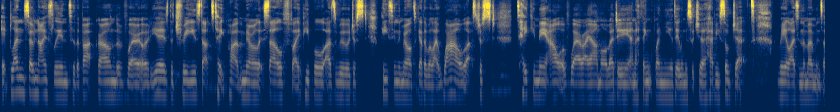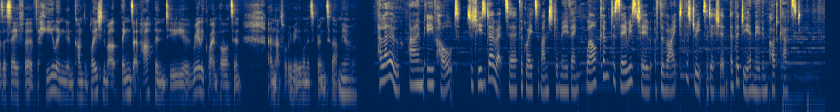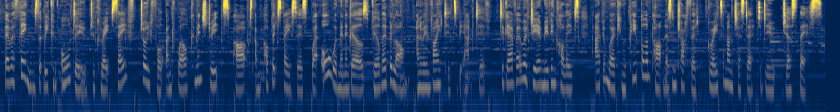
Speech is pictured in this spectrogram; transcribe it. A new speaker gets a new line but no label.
it blends so nicely into the background of where it already is. The trees start to take part of the mural itself. Like people, as we were just piecing the mural together, were like, wow, that's just taking me out of where I am already. And I think when you're dealing with such a heavy subject, realizing the moments, as I say, for, for healing and contemplation about things that have happened to you, really quite important. And that's what we really wanted to bring to that mural.
Hello, I'm Eve Holt, Strategic Director for Greater Manchester Moving. Welcome to Series 2 of the Right to the Streets edition of the GM Moving podcast. There are things that we can all do to create safe, joyful, and welcoming streets, parks, and public spaces where all women and girls feel they belong and are invited to be active. Together with GM Moving colleagues, I've been working with people and partners in Trafford, Greater Manchester, to do just this.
